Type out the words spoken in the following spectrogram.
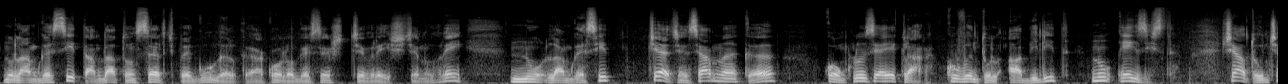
nu l-am găsit, am dat un search pe Google că acolo găsești ce vrei și ce nu vrei, nu l-am găsit, ceea ce înseamnă că concluzia e clară. Cuvântul abilit nu există. Și atunci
